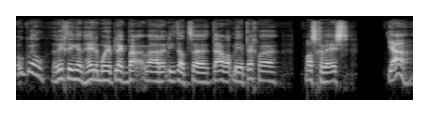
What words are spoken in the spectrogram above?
ook wel richting een hele mooie plek. Waar het niet dat eh, daar wat meer pech wa- was geweest. Ja,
